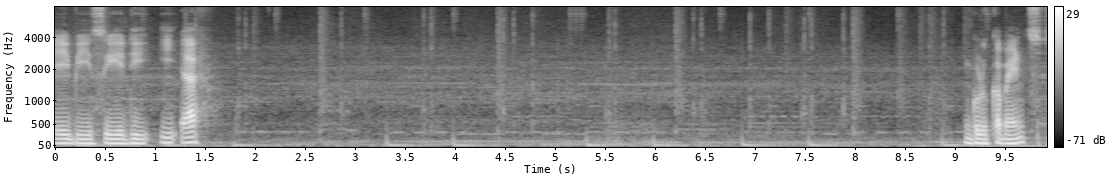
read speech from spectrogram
A, B, C, D, E, F. Go to comments.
